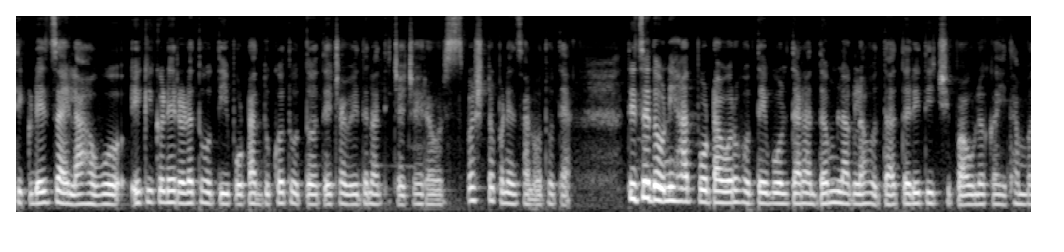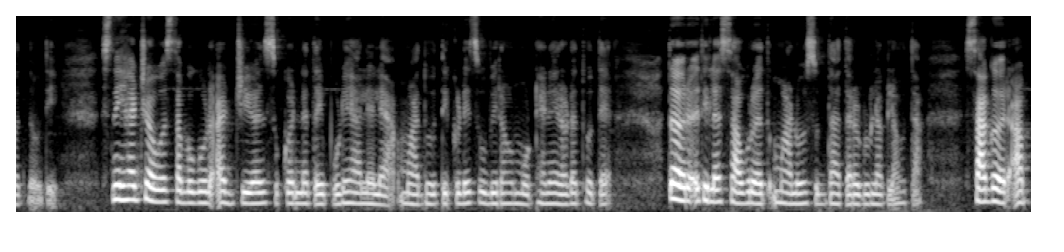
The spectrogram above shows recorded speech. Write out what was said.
तिकडेच जायला हवं. एकीकडे रडत होती पोटात दुखत होतं त्याच्या वेदना तिच्या चेहऱ्यावर स्पष्टपणे जाणवत होत्या. तिचे दोन्ही हात पोटावर होते बोलताना दम लागला होता तरी तिची पावलं काही थांबत नव्हती. स्नेहाची अवस्था बघून आजी आणि सुकन्याताई पुढे आलेल्या. माधव तिकडेच उभी राहून मोठ्याने रडत होत्या. तर तिला सावरत मानवसुद्धा आता रडू लागला होता. सागर आप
